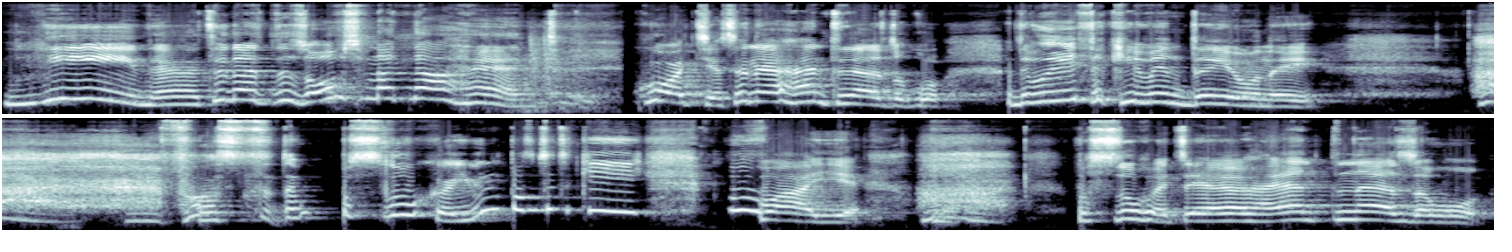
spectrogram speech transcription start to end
Ні, не, це не, не зовсім не агент. Котя, це не агент Незеру. Дивись, який він дивний. Просто послухай, він просто такий буває. Послухай, це агент Незеру.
